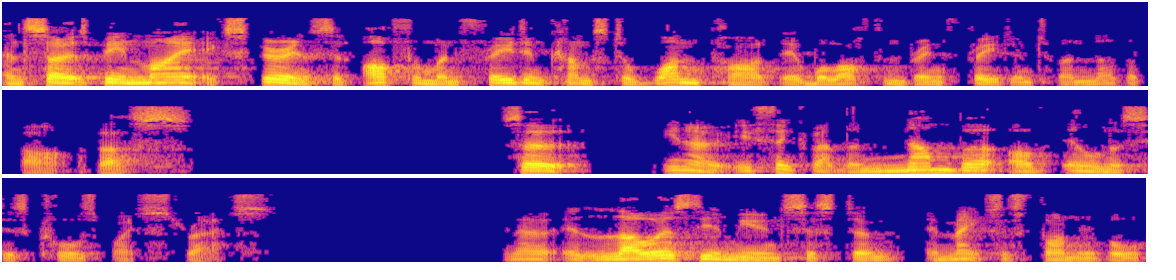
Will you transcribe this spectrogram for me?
And so it's been my experience that often when freedom comes to one part, it will often bring freedom to another part of us. So, you know, you think about the number of illnesses caused by stress. You know, it lowers the immune system, it makes us vulnerable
